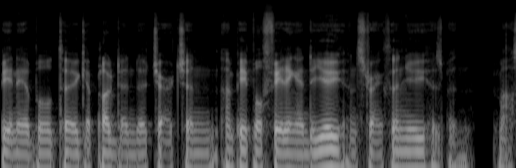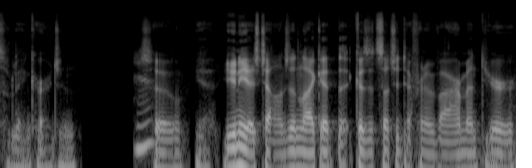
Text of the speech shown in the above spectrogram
being able to get plugged into church and and people feeding into you and strengthening you has been massively encouraging. Yeah. So yeah, uni is challenging, like it because it's such a different environment. You're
